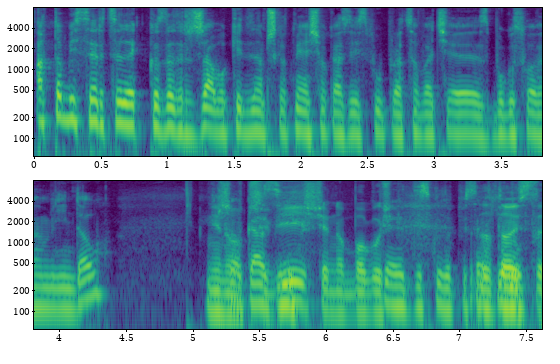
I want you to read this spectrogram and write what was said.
A tobie serce lekko zadrżało, kiedy na przykład miałeś okazję współpracować e, z Bogusławem Lindą? Nie Przy no, okazji oczywiście, no Boguś, e, no to jest...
